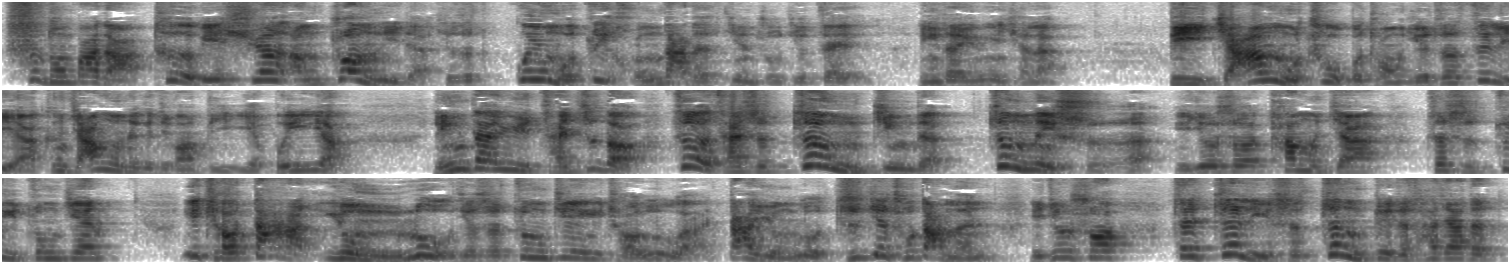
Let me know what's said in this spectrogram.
四通八达、特别轩昂壮丽的，就是规模最宏大的建筑就在林黛玉面前了。比贾母处不同，也就是这里啊，跟贾母那个地方比也不一样。林黛玉才知道，这才是正经的正内史，也就是说，他们家这是最中间一条大甬路，就是中间一条路啊，大甬路直接出大门，也就是说，在这里是正对着他家的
